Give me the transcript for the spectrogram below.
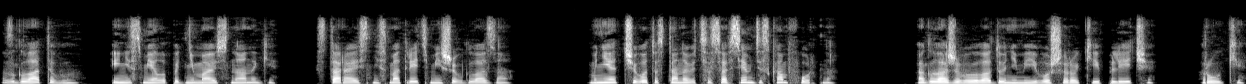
Сглатываю и не смело поднимаюсь на ноги, стараясь не смотреть Мише в глаза. Мне от чего-то становится совсем дискомфортно. Оглаживаю ладонями его широкие плечи, руки,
